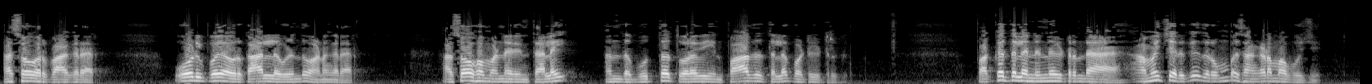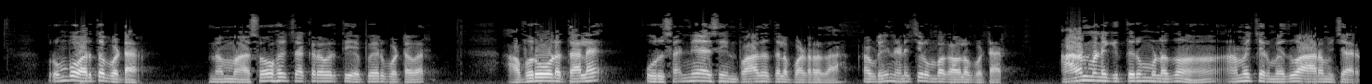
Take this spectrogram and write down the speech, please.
அசோகர் பார்க்கிறார் ஓடி போய் அவர் காலில் விழுந்து வணங்குறார். அசோக மன்னரின் தலை அந்த புத்த துறவியின் பாதத்தில் பட்டுக்கிட்டு இருக்கு. பக்கத்தில் நின்றுகிட்டு இருந்த அமைச்சருக்கு இது ரொம்ப சங்கடமாக போச்சு. ரொம்ப வருத்தப்பட்டார். நம்ம அசோக சக்கரவர்த்தி எப்பேற்பட்டவர் அவரோட தலை ஒரு சன்னியாசியின் பாதத்தில் படுறதா அப்படின்னு நினைச்சு ரொம்ப கவலைப்பட்டார். அரண்மனைக்கு திரும்பினதும் அமைச்சர் மெதுவாக ஆரம்பிச்சார்.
